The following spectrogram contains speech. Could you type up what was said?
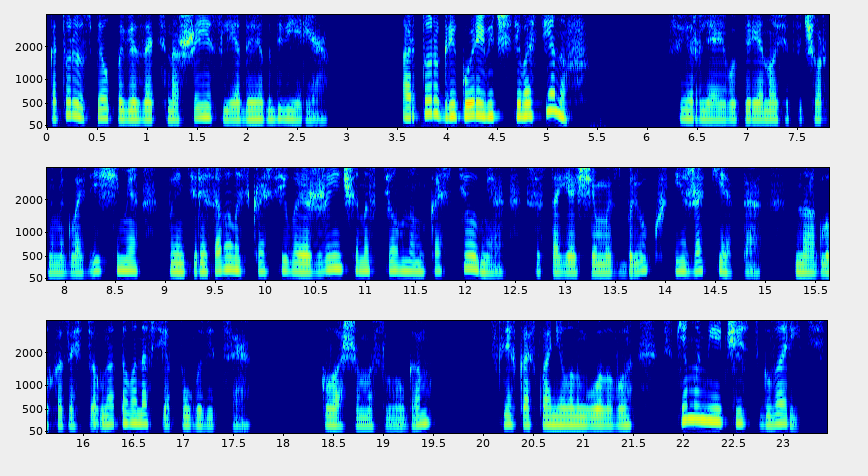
который успел повязать на шее, следуя к двери. Артур Григорьевич Севастьянов?» Сверля его переносицы черными глазищами, поинтересовалась красивая женщина в темном костюме, состоящем из брюк и жакета, наглухо застегнутого на все пуговицы. «К вашим услугам», — слегка склонил он голову, — «с кем имею честь говорить?»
